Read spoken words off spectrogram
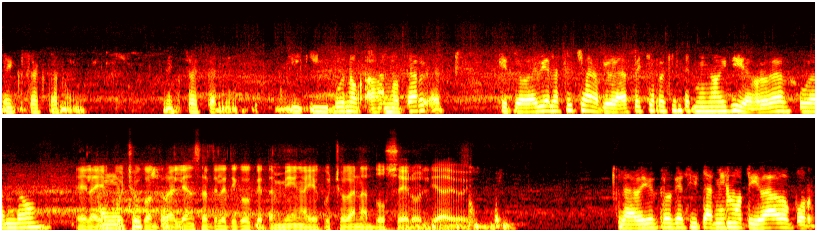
Exactamente, exactamente. Y, y bueno, a anotar que todavía la fecha, la fecha recién terminó hoy día, ¿verdad? Jugando. El Ayacucho, contra Alianza Atlético, que también Ayacucho gana 2-0 el día de hoy. Claro, yo creo que sí, también motivado por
